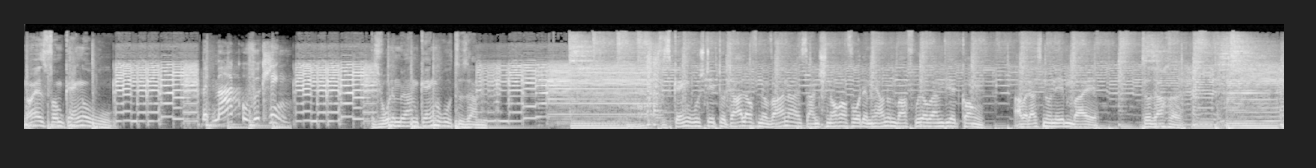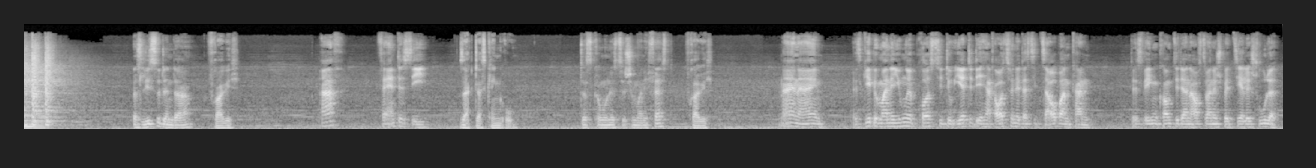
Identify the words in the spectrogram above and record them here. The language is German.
Neues vom Känguru. Mit Marc-Uwe Kling. Ich wohne mit einem Känguru zusammen. Das Känguru steht total auf Nirvana, ist ein Schnorrer vor dem Herrn und war früher beim Vietcong. Aber das nur nebenbei. Zur Sache. Was liest du denn da? frage ich. Ach, Fantasy. sagt das Känguru. Das kommunistische Manifest? frage ich. Nein, nein. Es geht um eine junge Prostituierte, die herausfindet, dass sie zaubern kann. Deswegen kommt sie dann auf so eine spezielle Schule.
